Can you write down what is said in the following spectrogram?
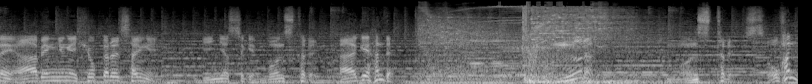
눈의 아백령의 효과를 사용해 이 녀석의 몬스터를 파괴한다. 너라 몬스터를 소환.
